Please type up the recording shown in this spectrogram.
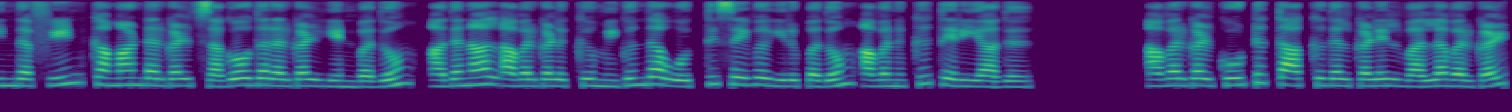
இந்த ஃபீன் கமாண்டர்கள் சகோதரர்கள் என்பதும் அதனால் அவர்களுக்கு மிகுந்த ஒத்திசைவு இருப்பதும் அவனுக்கு தெரியாது. அவர்கள் கூட்டுத் தாக்குதல்களில் வல்லவர்கள்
